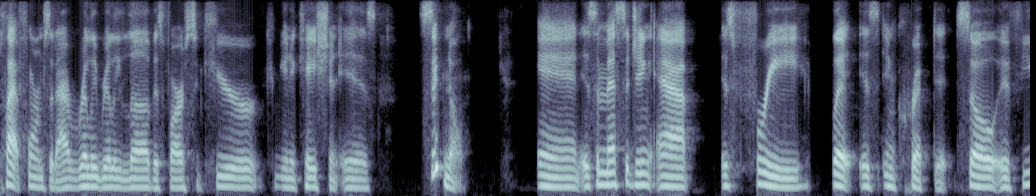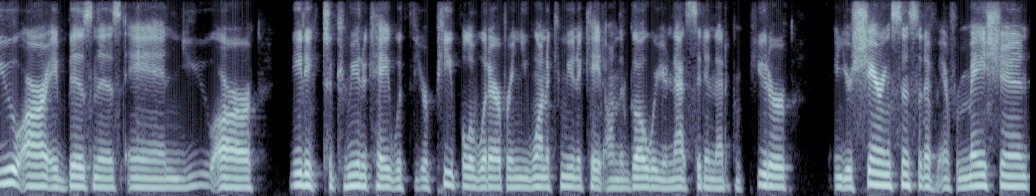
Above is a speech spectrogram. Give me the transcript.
platforms that I really, really love as far as secure communication is Signal. And it's a messaging app, it's free, but it's encrypted. So if you are a business and you are needing to communicate with your people or whatever, and you want to communicate on the go where you're not sitting at a computer and you're sharing sensitive information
